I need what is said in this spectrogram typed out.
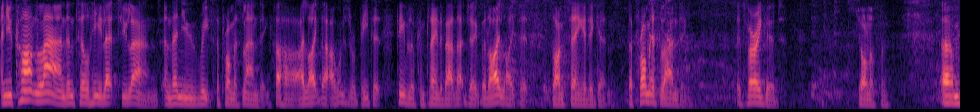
And you can't land until he lets you land, and then you reach the promised landing. Haha, I like that. I wanted to repeat it. People have complained about that joke, but I liked it, so I'm saying it again. The promised landing. It's very good, Jonathan. Um,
